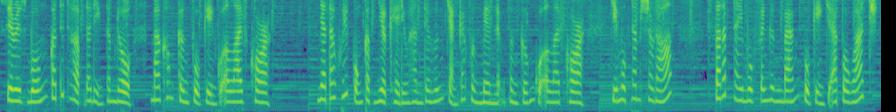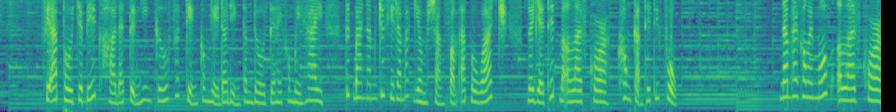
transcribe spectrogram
Series 4 có tích hợp đo điện tâm đồ mà không cần phụ kiện của Alive Core. Nhà táo huyết cũng cập nhật hệ điều hành theo hướng chặn các phần mềm lẫn phần cứng của Alive Core. Chỉ một năm sau đó, startup này buộc phải ngừng bán phụ kiện cho Apple Watch. Phía Apple cho biết họ đã tự nghiên cứu phát triển công nghệ đo điện tâm đồ từ 2012, tức 3 năm trước khi ra mắt dòng sản phẩm Apple Watch, lời giải thích mà Alive Core không cảm thấy thuyết phục. Năm 2021, Alive Core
